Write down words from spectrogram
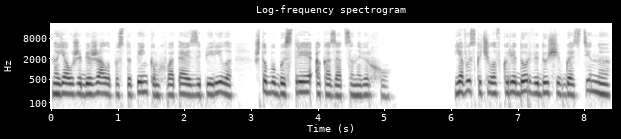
Но я уже бежала по ступенькам, хватаясь за перила, чтобы быстрее оказаться наверху. Я выскочила в коридор, ведущий в гостиную,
